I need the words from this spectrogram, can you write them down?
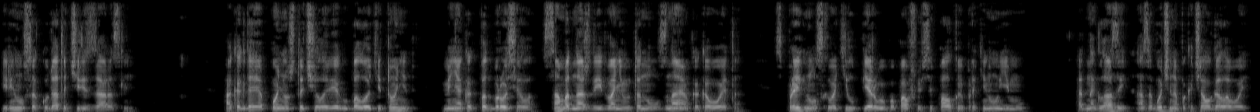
и ринулся куда-то через заросли. А когда я понял, что человек в болоте тонет, меня как подбросило. Сам однажды едва не утонул, знаю, каково это. Спрыгнул, схватил первую попавшуюся палку и протянул ему. Одноглазый озабоченно покачал головой.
